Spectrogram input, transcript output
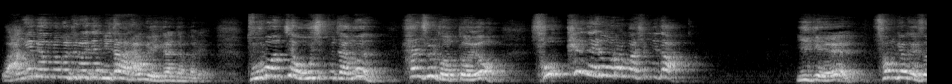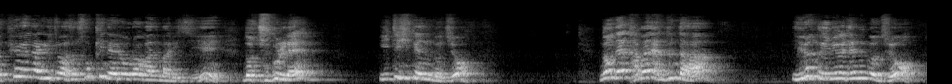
왕의 명령을 들어야 됩니다. 라고 얘기를 한단 말이에요. 두 번째 50부장은 한 술 더 떠요. 속히 내려오라고 하십니다. 이게 성경에서 표현하기 좋아서 속히 내려오라고 하는 말이지. 너 죽을래? 이 뜻이 되는 거죠. 너 내가 가만히 안 둔다. 이런 의미가 되는 거죠.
